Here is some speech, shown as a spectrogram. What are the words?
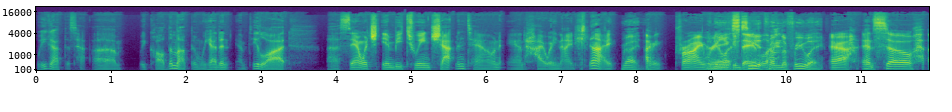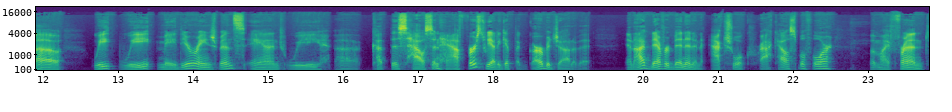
we got this. Um, we called them up, and we had an empty lot. Uh, sandwiched in between Chapmantown and Highway 99. Right. I mean, prime I mean, real you can estate. see it from the freeway. Yeah, and so uh, we we made the arrangements and we uh, cut this house in half. First, we had to get the garbage out of it, and I've never been in an actual crack house before. But my friend,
